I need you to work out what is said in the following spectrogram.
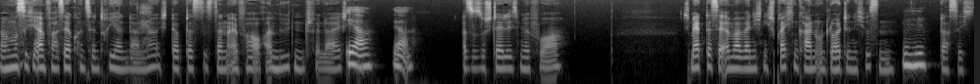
Ja, man muss sich einfach sehr konzentrieren dann. Ne? Ich glaube, das ist dann einfach auch ermüdend vielleicht. Ja, ne? ja. Also so stelle ich es mir vor. Ich merke das ja immer, wenn ich nicht sprechen kann und Leute nicht wissen, mhm. dass, ich,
